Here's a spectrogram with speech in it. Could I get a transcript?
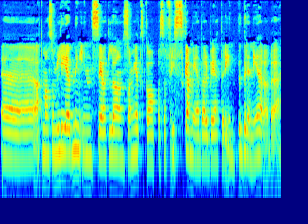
Eh, att man som ledning inser att lönsamhet skapas av friska medarbetare, inte dränerade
